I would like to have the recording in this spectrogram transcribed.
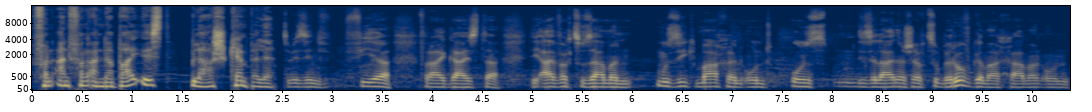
Von Anfang an dabei ist Blasch Kempele. Wir sind vier Freigeister, die einfach zusammen Musik machen und uns diese Leidenschaft zu Beruf gemacht haben und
